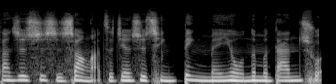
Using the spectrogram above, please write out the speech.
但是事实上啊，这件事情并没有那么单纯。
